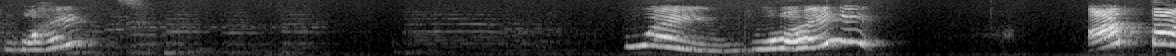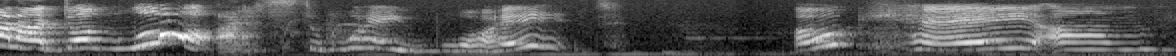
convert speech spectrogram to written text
What? Wait, what? I thought I done lost. Wait, what? Okay, um,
